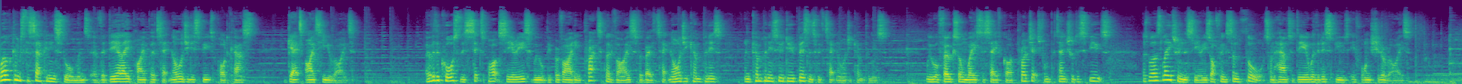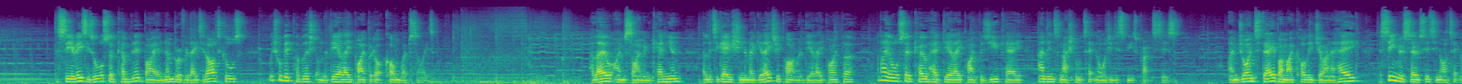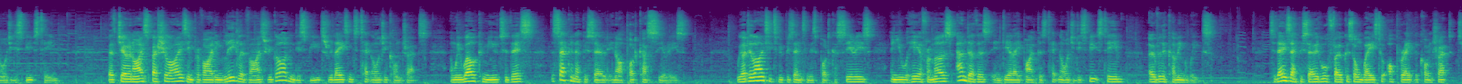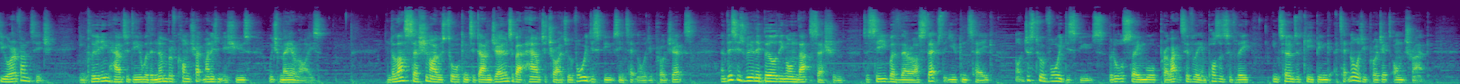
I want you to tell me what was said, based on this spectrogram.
Welcome to the second instalment of the DLA Piper Technology Disputes podcast, Get IT Right. Over the course of this six part series, we will be providing practical advice for both technology companies and companies who do business with technology companies. We will focus on ways to safeguard projects from potential disputes, as well as later in the series offering some thoughts on how to deal with a dispute if one should arise. The series is also accompanied by a number of related articles, which will be published on the dlapiper.com website. Hello, I'm Simon Kenyon, a litigation and regulatory partner at DLA Piper, and I also co head DLA Piper's UK and international technology disputes practices. I'm joined today by my colleague Joanna Haigh, a senior associate in our technology disputes team. Both Joe and I specialise in providing legal advice regarding disputes relating to technology contracts, and we welcome you to this, the second episode in our podcast series. We are delighted to be presenting this podcast series and you will hear from us and others in DLA Piper's Technology Disputes team over the coming weeks. Today's episode will focus on ways to operate the contract to your advantage, including how to deal with a number of contract management issues which may arise. In the last session, I was talking to Dan Jones about how to try to avoid disputes in technology projects, and this is really building on that session to see whether there are steps that you can take not just to avoid disputes, but also more proactively and positively in terms of keeping a technology project on track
